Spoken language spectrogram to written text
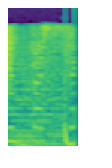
keep us.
